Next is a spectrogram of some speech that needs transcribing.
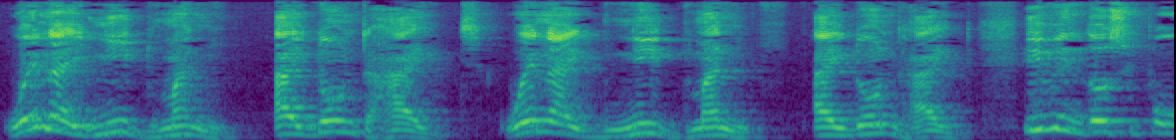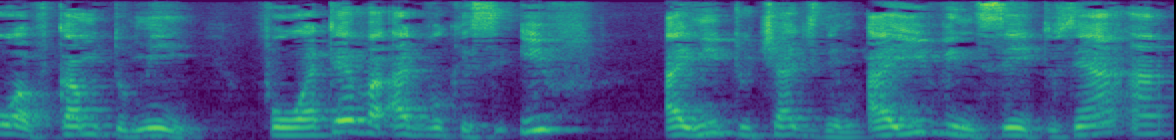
When I need money, I don't hide. When I need money, I don't hide. Even those people who have come to me for whatever advocacy, if I need to charge them, I even say to say, uh-uh,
